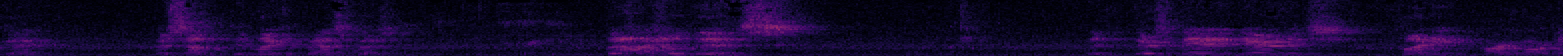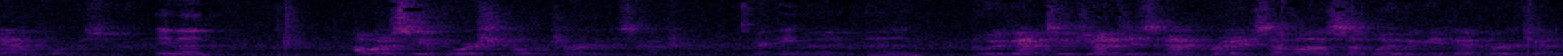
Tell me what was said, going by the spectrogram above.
Okay? There's something like the past president. But I know this that there's a man in there that's fighting part of our battle for us. Amen. I want to see abortion overturned in this country. That's right. Amen. And we've got two judges, and I'm praying somehow, some way, we can get that third judge.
